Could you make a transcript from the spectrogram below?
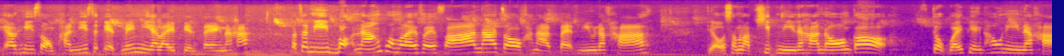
XLT 2021 ไม่มีอะไรเปลี่ยนแปลงนะคะ ก็จะมีเบาะหนังพวงมาลัยไฟฟ้าหน้าจอขนาด 8 นิ้วนะคะ เดี๋ยวสำหรับคลิปนี้นะคะ น้องก็ จบไว้เพียงเท่านี้นะคะ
